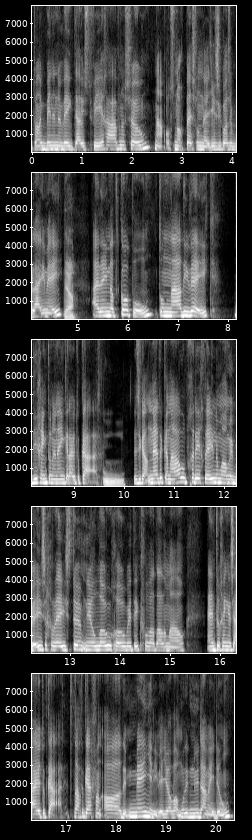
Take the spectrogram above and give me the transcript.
toen had ik binnen een week duizend weergaven of zo. Nou, alsnog best wel netjes. Ik was er blij mee. Ja. Alleen dat koppel, toen na die week, die ging toen in één keer uit elkaar. Oeh. Dus ik had net een kanaal opgericht, helemaal mee bezig geweest. Thumbnail, logo, weet ik veel wat allemaal. En toen gingen zij uit elkaar. Toen dacht ik echt van, oh, dit meen je niet. Weet je wel, wat moet ik nu daarmee doen?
